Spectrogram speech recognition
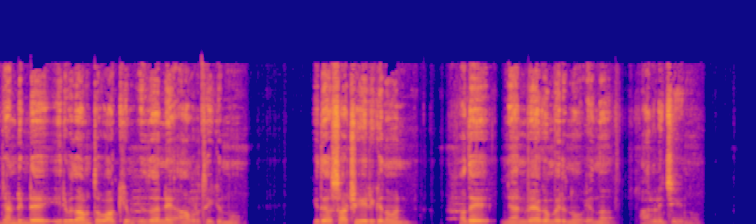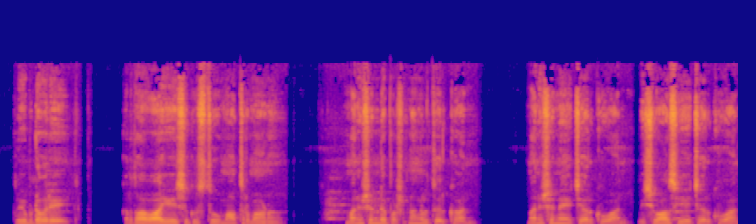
രണ്ടിന്റെ ഇരുപതാമത്തെ വാക്യം ഇതുതന്നെ ആവർത്തിക്കുന്നു. ഇത് സാക്ഷീകരിക്കുന്നവൻ അതെ ഞാൻ വേഗം വരുന്നു എന്ന് അരളി ചെയ്യുന്നു. പ്രിയപ്പെട്ടവരെ കർത്താവായ യേശു ക്രിസ്തു മാത്രമാണ് മനുഷ്യന്റെ പ്രശ്നങ്ങൾ തീർക്കാൻ മനുഷ്യനെ ചേർക്കുവാൻ വിശ്വാസിയെ ചേർക്കുവാൻ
